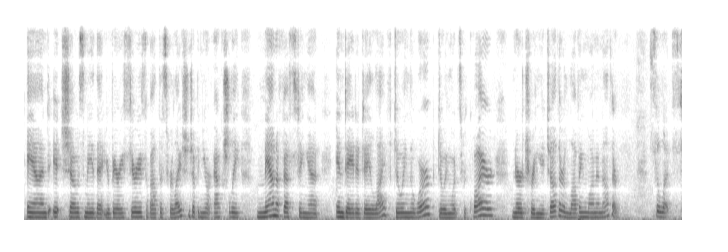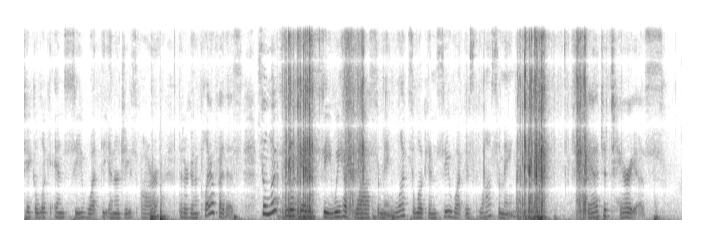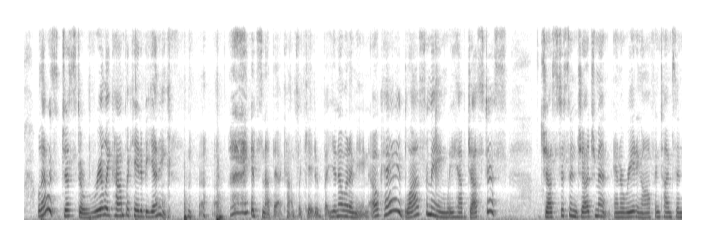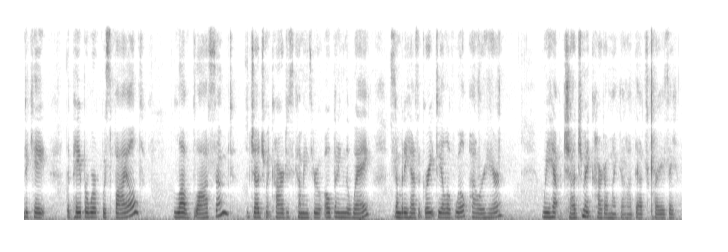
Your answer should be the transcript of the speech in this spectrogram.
And it shows me that you're very serious about this relationship and you're actually manifesting it in day to day life, doing the work, doing what's required, nurturing each other, loving one another. So let's take a look and see what the energies are that are going to clarify this. So let's look and see. We have blossoming. Let's look and see what is blossoming. Sagittarius. Well, that was just a really complicated beginning. it's not that complicated, but you know what I mean. Okay, blossoming. We have justice. Justice and judgment in a reading oftentimes indicate the paperwork was filed, love blossomed, the judgment card is coming through, opening the way. Somebody has a great deal of willpower here. We have judgment card. Oh my God, that's crazy.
